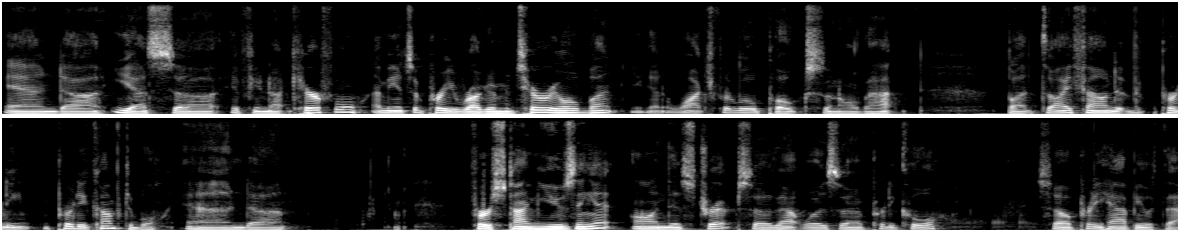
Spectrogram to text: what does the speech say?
And uh, yes, uh, if you're not careful, I mean, it's a pretty rugged material, but you got to watch for little pokes and all that. But I found it pretty pretty comfortable. And uh, first time using it on this trip so that was uh, pretty cool. So pretty happy with that.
